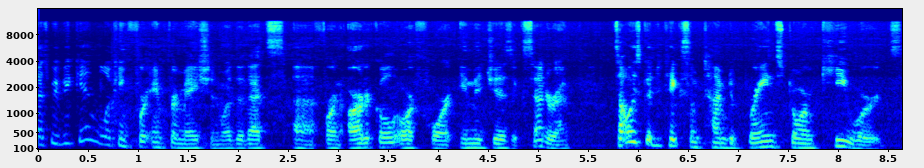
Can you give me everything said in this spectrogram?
As we begin looking for information, whether that's uh, for an article or for images, etc., it's always good to take some time to brainstorm keywords.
